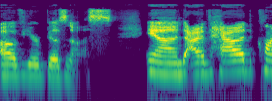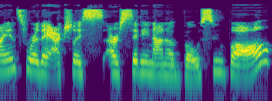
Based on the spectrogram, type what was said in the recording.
of your business. And I've had clients where they actually are sitting on a Bosu ball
